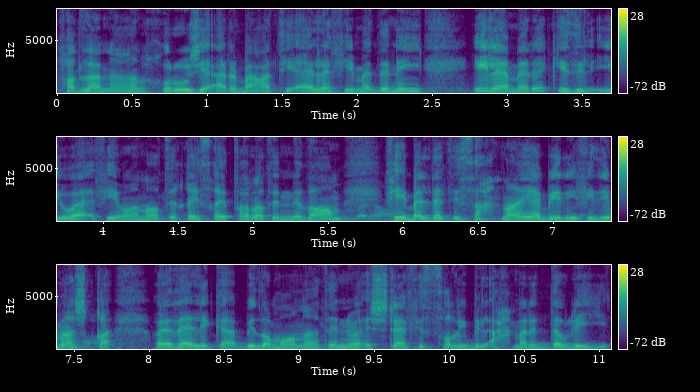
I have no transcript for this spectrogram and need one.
فضلا عن خروج 4000 مدني إلى مراكز الإيواء في مناطق سيطرة النظام في بلدة صحنايا بريف دمشق وذلك بضمانات وإشراف الصليب الأحمر الدولي.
